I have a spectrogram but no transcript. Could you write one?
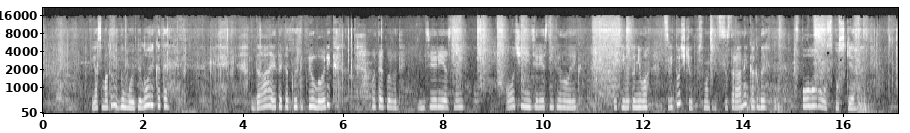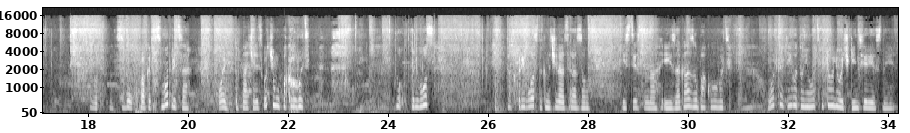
Я смотрю и думаю, пилорик это... Да, это какой-то пилорик. Вот такой вот интересный. Очень интересный пилорик. Такие вот у него цветочки, вот посмотрите, со стороны как бы в полуроспуске. Вот сбоку как это смотрится. Ой, тут начали скотчем упаковывать. Ну, привоз, как привоз, так начинают сразу, естественно, и заказы упаковывать. Вот такие вот у него цветулечки интересные.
